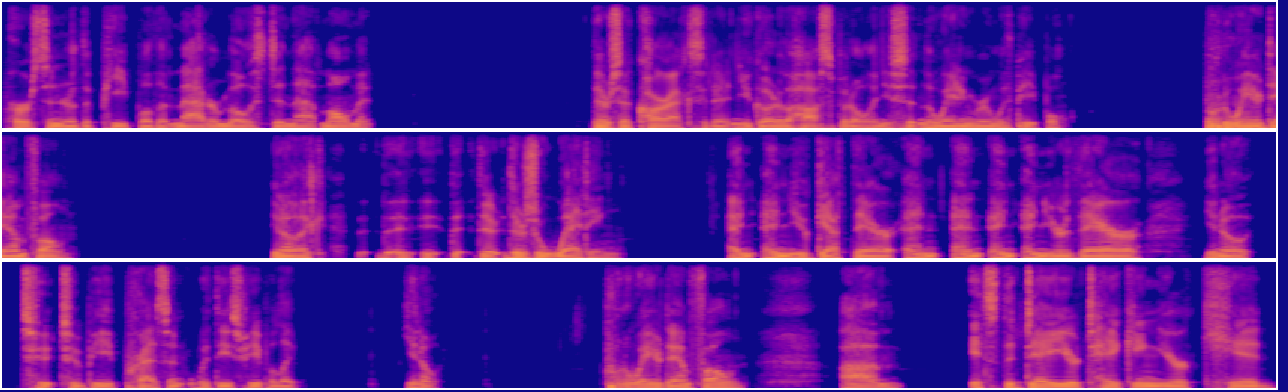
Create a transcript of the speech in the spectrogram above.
person or the people that matter most in that moment. There's a car accident and you go to the hospital and you sit in the waiting room with people. Put away your damn phone. You know, like there's a wedding and, and you get there and, and, and, and you're there, you know, to, to be present with these people. Like you know, put away your damn phone. Um, it's the day you're taking your kid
